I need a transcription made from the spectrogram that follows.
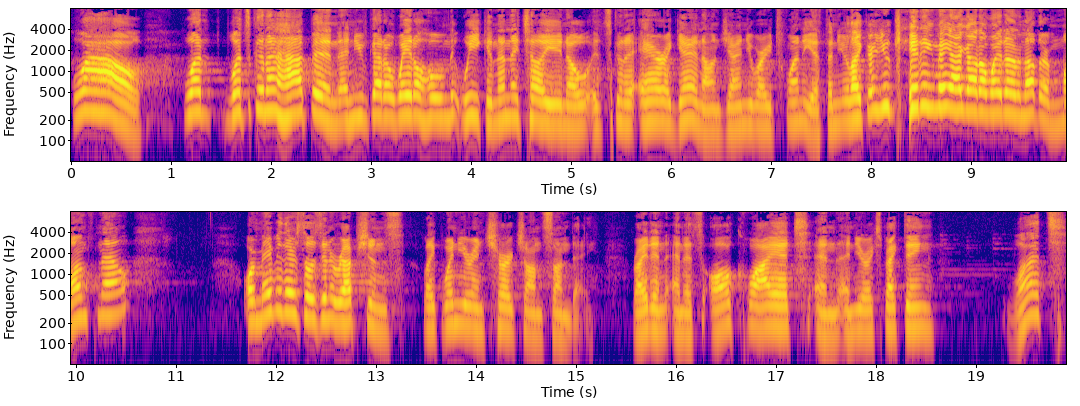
wow, what, what's going to happen? And you've got to wait a whole week and then they tell you, you know, it's going to air again on January 20th. And you're like, are you kidding me? I got to wait another month now? Or maybe there's those interruptions like when you're in church on Sunday, right? And, and it's all quiet and, and you're expecting what?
